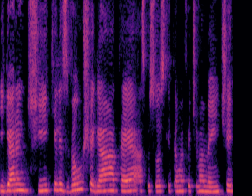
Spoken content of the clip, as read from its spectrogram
e garantir que eles vão chegar até as pessoas que estão efetivamente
